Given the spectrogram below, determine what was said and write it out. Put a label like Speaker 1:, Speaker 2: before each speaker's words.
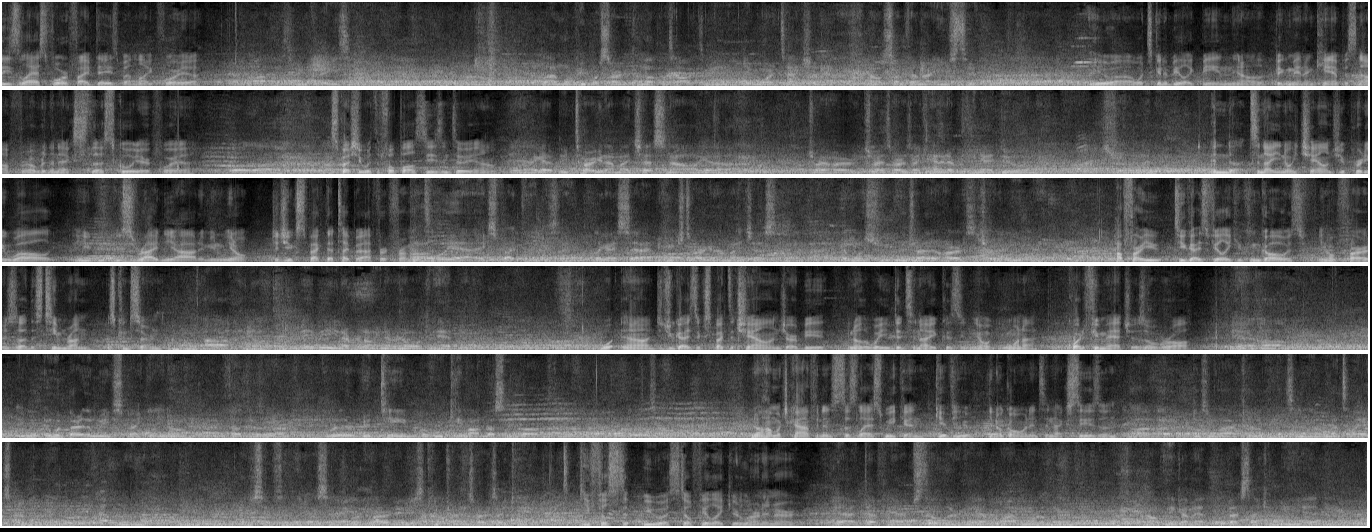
Speaker 1: these last four or five days been like for you?
Speaker 2: Uh, it's been crazy. Um, a lot more people are starting to come up and talk to me and get more attention. You know, something I'm not used to.
Speaker 1: You, uh, what's going to be like being, you know, the big man on campus now for over the next uh, school year for you?
Speaker 2: Well, uh,
Speaker 1: Especially with the football season too, you know.
Speaker 2: yeah, I got a big target on my chest now. I gotta try hard, try as hard as I can at everything I do, and win.
Speaker 1: And uh, tonight, you know, he challenged you pretty well. You, he's riding you out. I mean, you know, did you expect that type of effort from him?
Speaker 2: Oh yeah, I expected it because, like, like I said, I have a huge target on my chest, and everyone's going to try their hardest to try to beat me.
Speaker 1: How far you do you guys feel like you can go as you know, far as uh, this team run is concerned?
Speaker 2: Uh, you know, maybe you never know. You never know what can happen.
Speaker 1: What, uh, did you guys expect to challenge RB? You know, the way you did tonight, because you know you won a, quite a few matches overall.
Speaker 2: Yeah, um, it, went- better than we expected. You know, we thought they were, uh, we were a good team, but we came out and wrestled well. and it helped us out.
Speaker 1: You know, how much confidence does last weekend give you? You know, going into next season.
Speaker 2: Uh, it gives me a lot of confidence in the mental aspect of it. I mean, I just have to, like I said, work hard and just keep trying as hard as I can.
Speaker 1: Do you feel st- you uh, still feel like you're learning, or
Speaker 2: Yeah, definitely. I'm still learning. I have a lot more to learn. I don't think I'm at the best I can be yet.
